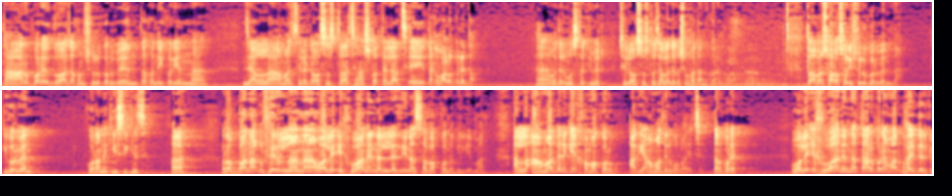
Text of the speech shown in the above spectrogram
তারপরে দোয়া যখন শুরু করবেন, তখন এই করিয়েন না যে, আল্লাহ, আমার ছেলেটা অসুস্থ আছে, হাসপাতালে আছে, তাকে ভালো করে দাও। হ্যাঁ আমাদের মুস্তাকিমের ছেলে অসুস্থ আছে, আল্লাহ যেন সমাধান করেন। তো আবার সরাসরি শুরু করবেন না। কি করবেন? কোরআনে কি শিখেছে? হ্যাঁ? আল্লাহ আমাদেরকে ক্ষমা করো। আগে আমাদের বলা হয়েছে। তারপরে? বলে ইহওয়ান তারপরে আমার ভাইদেরকে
